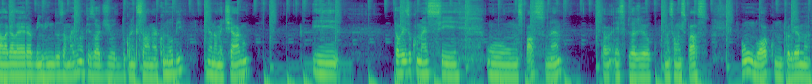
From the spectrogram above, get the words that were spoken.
Fala galera, bem-vindos a mais um episódio do Conexão Anarconoob. Meu nome é Thiago e talvez eu comece um espaço, né? Esse episódio eu começar um espaço, ou um bloco, um programa,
